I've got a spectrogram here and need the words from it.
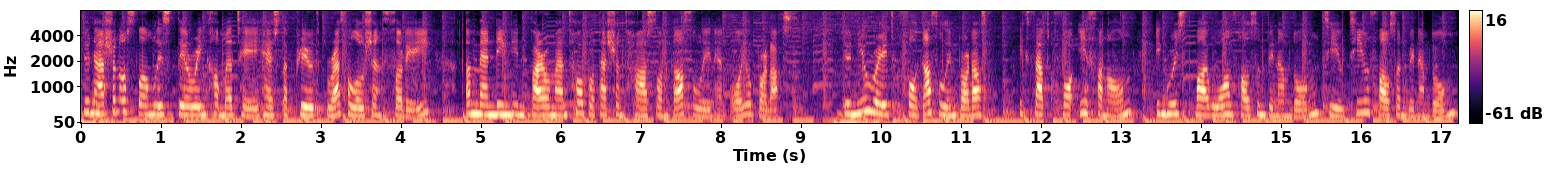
The National Assembly Steering Committee has approved Resolution 30, amending the environmental protection tax on gasoline and oil products. The new rate for gasoline products, except for ethanol, increased by 1,000 Vietnam dong to 2,000 Vietnam dong.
